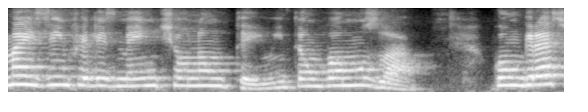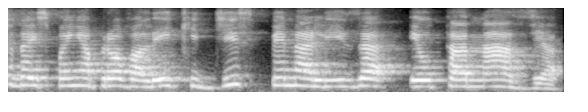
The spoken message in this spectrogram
mas infelizmente eu não tenho. Então vamos lá. Congresso da Espanha aprova a lei que despenaliza eutanásia.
